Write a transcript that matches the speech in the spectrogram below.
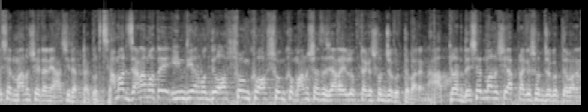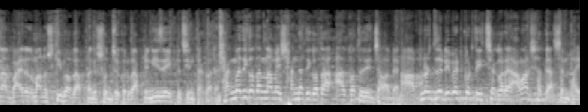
দেশের মানুষ এটা নিয়ে হাসি ঠাট্টা করছে। আমার জানা মতে, ইন্ডিয়ার মধ্যে অসংখ্য অসংখ্য মানুষ আছে যারা এই লোকটাকে সহ্য করতে পারে না। আপনার দেশের মানুষই আপনাকে সহ্য করতে পারে না, আর বাইরের মানুষ কীভাবে আপনাকে সহ্য করবে? আপনি নিজে একটু চিন্তা করেন। সাংবাদিকতার নামে সাংঘাতিকতা আর কতদিন চালাবেন? আপনার যদি ডিবেট করতে ইচ্ছা করে আমার সাথে আসেন ভাই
